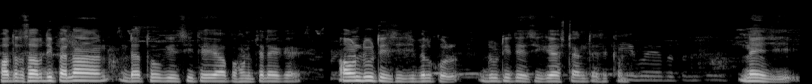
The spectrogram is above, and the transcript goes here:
ਫਾਦਰ ਸਾਹਿਬ ਦੀ ਪਹਿਲਾਂ ਡੈਥ ਹੋ ਗਈ ਸੀ ਤੇ ਆਪ ਹੁਣ ਚਲੇ ਗਏ। ਔਨ ਡਿਊਟੀ ਸੀ ਜੀ ਬਿਲਕੁਲ। ਡਿਊਟੀ ਤੇ ਸੀ ਇਸ ਟਾਈਮ ਤੇ ਸਿੱਕਮ। ਨਹੀਂ ਜੀ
